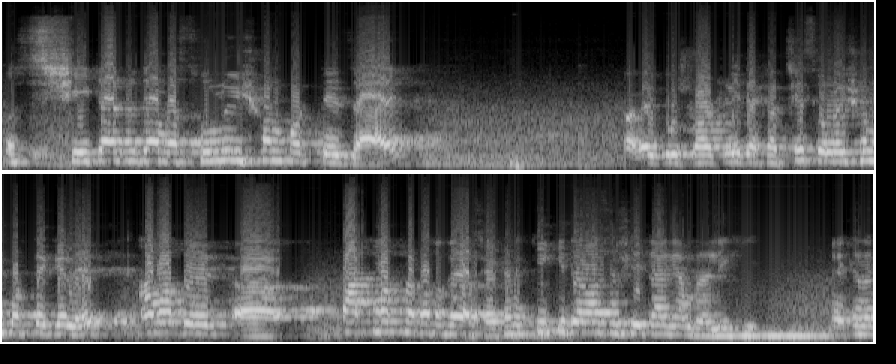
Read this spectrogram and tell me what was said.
তো সেইটা যদি আমরা সলিউশন করতে যাই আমি একটু শর্টলি দেখাচ্ছি। সলিউশন করতে গেলে আমাদের তাপমাত্রা কত দেওয়া আছে? এখানে কি কি দেওয়া আছে সেটা আগে আমরা লিখি। এখানে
